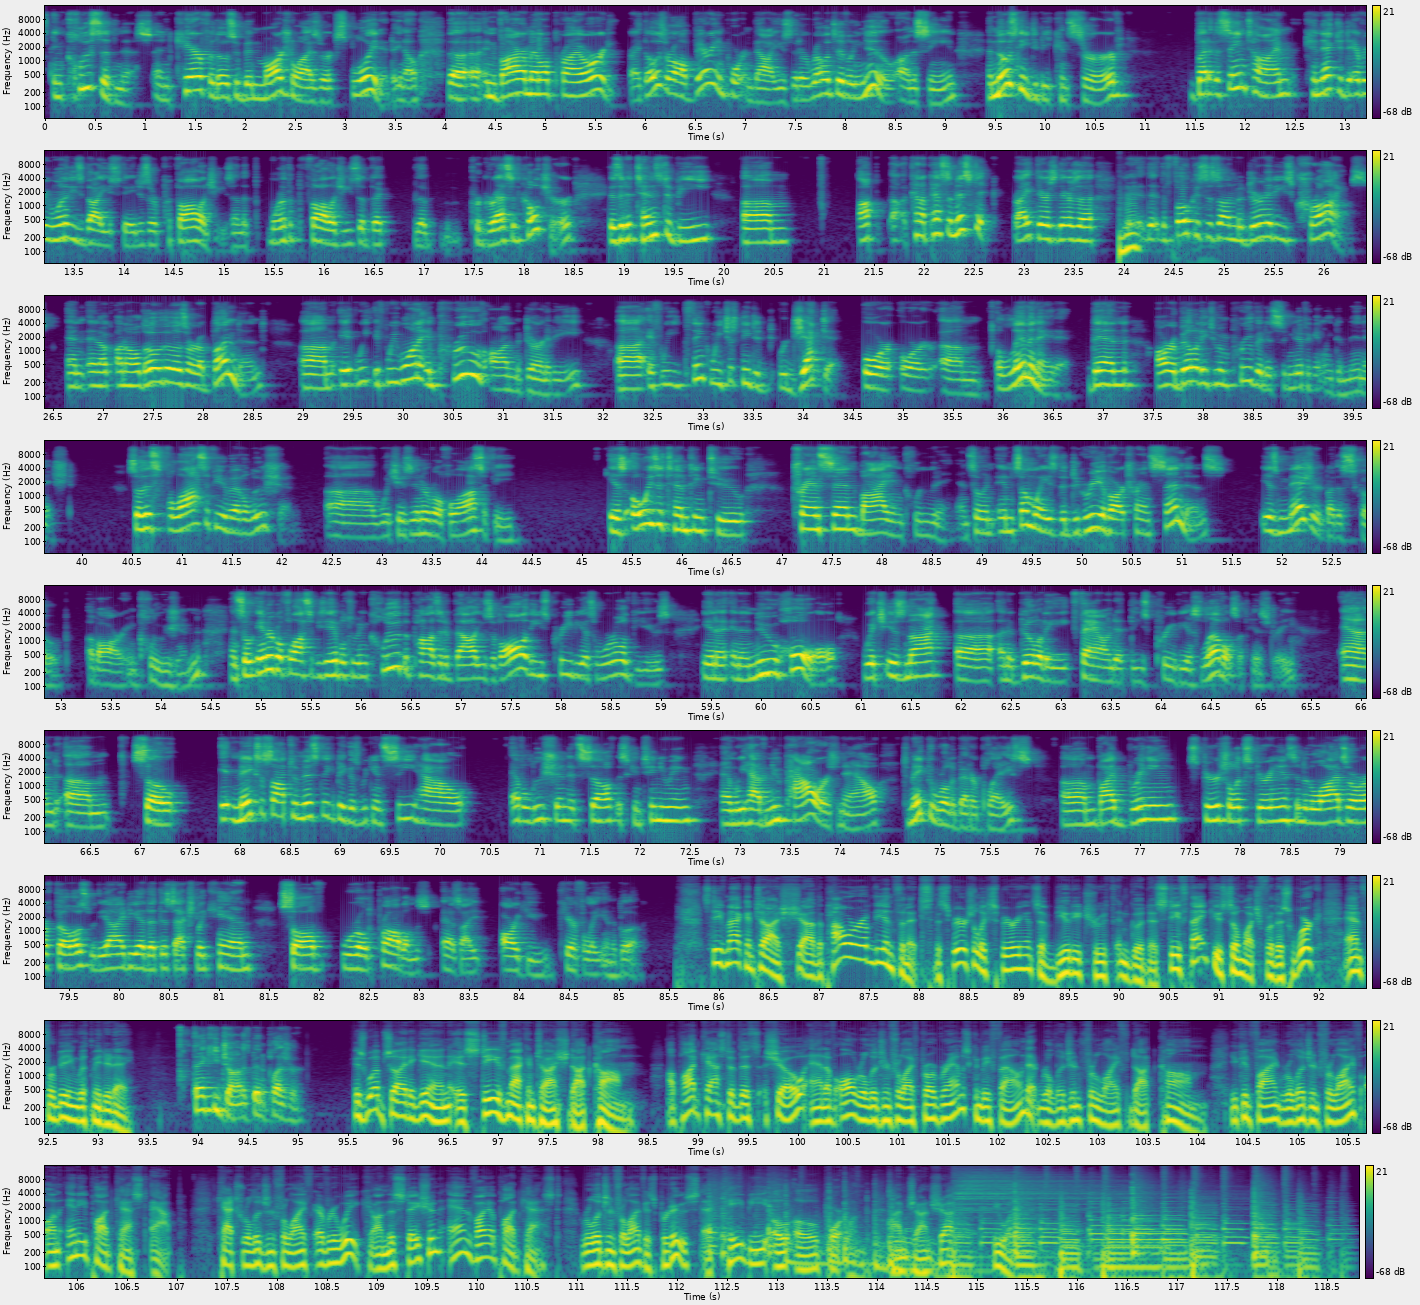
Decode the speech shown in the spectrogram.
inclusiveness and care for those who've been marginalized or exploited you know the uh, environmental priority right those are all very important values that are relatively new on the scene and those need to be conserved but at the same time, connected to every one of these value stages are pathologies. And the, one of the pathologies of the, the progressive culture is that it tends to be um, up, uh, kind of pessimistic, right? There's there's a mm-hmm. the, the, focus is on modernity's crimes, and and, and although those are abundant, um, it, we, if we want to improve on modernity, uh, if we think we just need to reject it or or um, eliminate it, then our ability to improve it is significantly diminished. So this philosophy of evolution, uh, which is integral philosophy, is always attempting to transcend by including. And so, in, in some ways, the degree of our transcendence is measured by the scope of our inclusion. And so, integral philosophy is able to include the positive values of all of these previous worldviews in a, in a new whole, which is not uh, an ability found at these previous levels of history. And um, so, it makes us optimistic because we can see how evolution itself is continuing, and we have new powers now to make the world a better place um, by bringing spiritual experience into the lives of our fellows with the idea that this actually can solve world problems, as I argue carefully in the book. Steve McIntosh, uh, The Power of the Infinite, the spiritual experience of beauty, truth, and goodness. Steve, thank you so much for this work and for being with me today. Thank you, John. It's been a pleasure. His website again is stevemcintosh.com. A podcast of this show and of all Religion for Life programs can be found at religionforlife.com. You can find Religion for Life on any podcast app. Catch Religion for Life every week on this station and via podcast. Religion for Life is produced at KBOO Portland. I'm John Shuck. Be well.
